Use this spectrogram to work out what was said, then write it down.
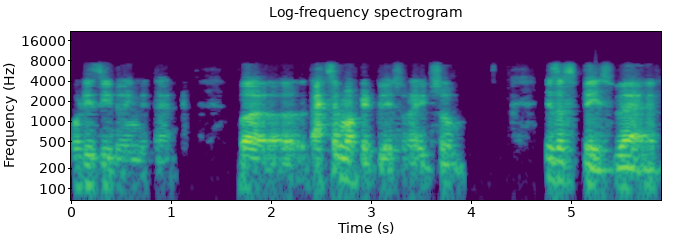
what is he doing with that. Uh, Axon Marketplace, right? So is a space where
